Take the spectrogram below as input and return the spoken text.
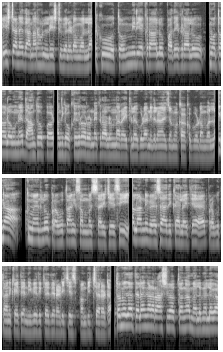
లిస్ట్ అనేది అనర్హుల లిస్ట్ వెళ్ళడం వల్ల మనకు తొమ్మిది ఎకరాలు పది ఎకరాలు మొత్తంలో ఉన్నాయి దాంతో పాటు మనకి ఒక ఎకరం రెండు ఎకరాలు ఉన్న రైతులకు కూడా నిధులు అనేది జమ కాకపోవడం వల్ల తగిన డాక్యుమెంట్లు ప్రభుత్వానికి సంబంధించి సరిచేసి అలాంటి వ్యవసాయ అధికారులు అయితే ప్రభుత్వానికి అయితే నివేదిక అయితే రెడీ చేసి పంపించారట. మొత్తం మీద తెలంగాణ రాష్ట్ర వ్యాప్తంగా మెల్లమెల్లగా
